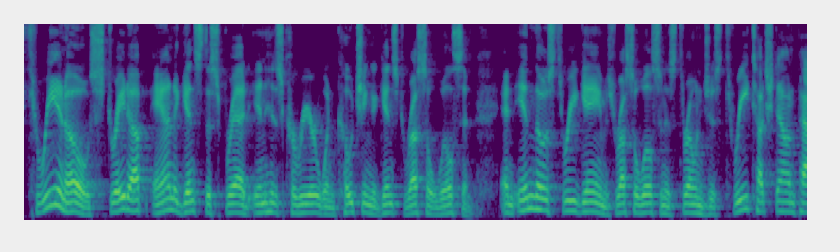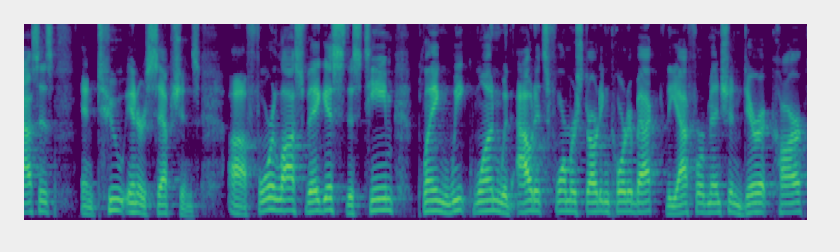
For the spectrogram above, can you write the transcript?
3 0 straight up and against the spread in his career when coaching against Russell Wilson. And in those three games, Russell Wilson has thrown just three touchdown passes and two interceptions. Uh, for Las Vegas, this team playing week one without its former starting quarterback, the aforementioned Derek Carr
